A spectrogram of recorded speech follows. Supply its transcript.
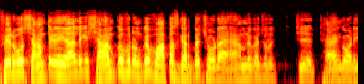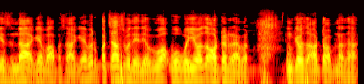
फिर वो शाम तक नहीं आया लेकिन शाम को फिर उनको वापस घर पे छोड़ा है। हमने कहा चलो थैंक गॉड ये ज़िंदा आ गया वापस आ गया। फिर पचास रुपये दे दिया। वो वो वही वाज ऑटो ड्राइवर उनके पास ऑटो अपना था।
